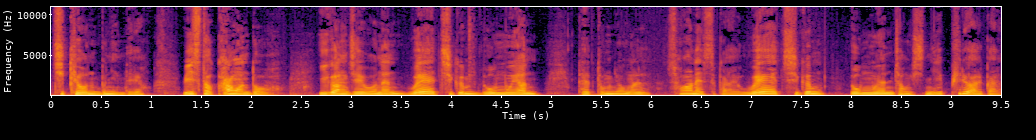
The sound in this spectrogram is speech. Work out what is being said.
지켜온 분인데요 미스터 강원도 이광재 의원은 왜 지금 노무현 대통령을 소환했을까요? 왜 지금 노무현 정신이 필요할까요?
